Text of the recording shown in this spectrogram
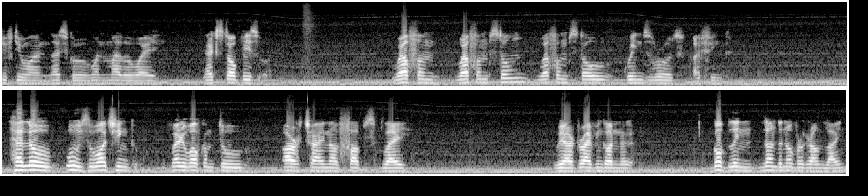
51 let's go one mile away. Next stop is Welcome Walthamstow Walthamstow Queens Road I think. Hello who's watching? Very welcome to our China Fabs play. We are driving on uh, Goblin London Overground line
